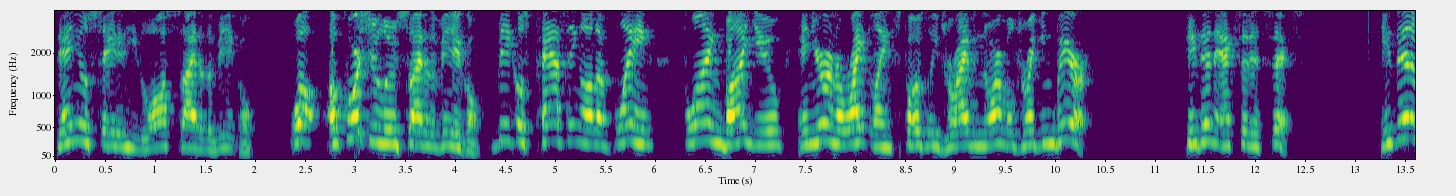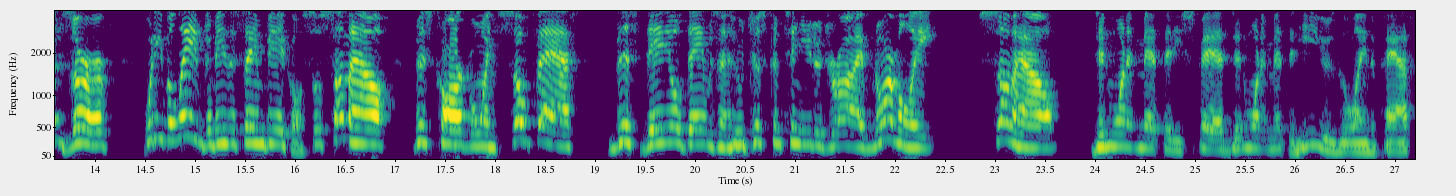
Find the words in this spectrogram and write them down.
Daniel stated he lost sight of the vehicle. Well, of course you lose sight of the vehicle. The vehicle's passing on a plane, flying by you, and you're in the right lane, supposedly driving normal, drinking beer. He then exited six. He then observed what he believed to be the same vehicle. So somehow, this car going so fast this Daniel Davison, who just continued to drive normally, somehow didn't want to admit that he sped, didn't want to admit that he used the lane to pass.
